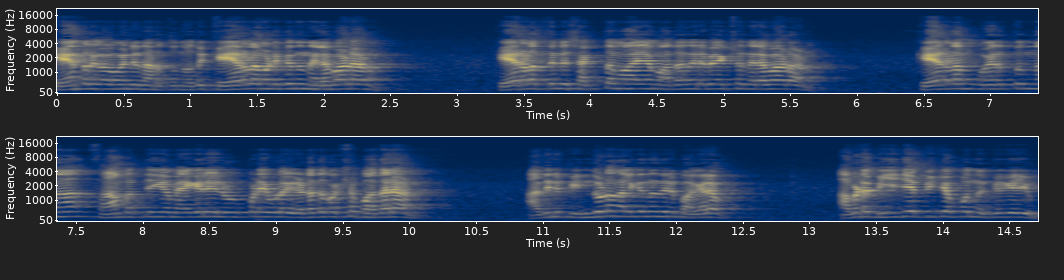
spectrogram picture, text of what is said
കേന്ദ്ര ഗവൺമെന്റ് നടത്തുന്നു? അത് കേരളം എടുക്കുന്ന നിലപാടാണ്. കേരളത്തിന്റെ ശക്തമായ മതനിരപേക്ഷ നിലപാടാണ്. കേരളം ഉയർത്തുന്ന സാമ്പത്തിക മേഖലയിൽ ഉൾപ്പെടെയുള്ള ഇടതുപക്ഷ ബദലാണ്. അതിന് പിന്തുണ നൽകുന്നതിന് പകരം അവിടെ ബി ജെ പിക്കൊപ്പം നിൽക്കുകയും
